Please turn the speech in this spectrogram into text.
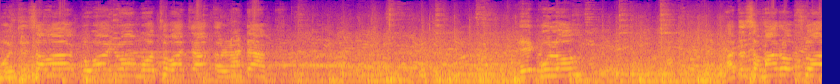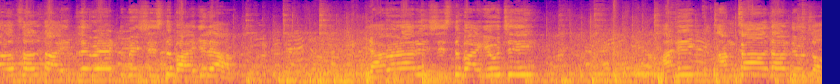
पंचवीसावा गोवा युवा महोत्सवाच्या तरणाट्यांक एक उलो आता समारोप सुवाळो चलता इतले वेळ तुम्ही शिस्त बाळगिल्या. ह्या वेळार ही शिस्त बाळगिवची आणि आमकां आदार दिवचो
